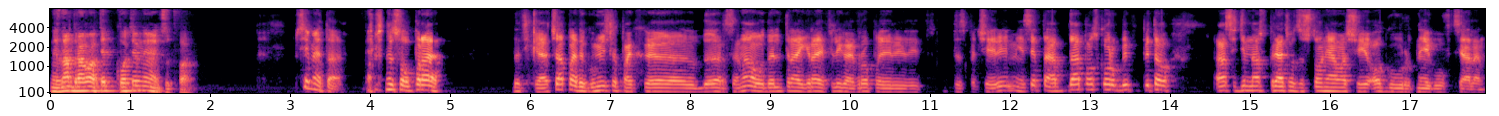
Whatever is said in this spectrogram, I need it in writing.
Не знам, драго на теб, какво ти е мнението за това? Си ме е. Да се оправя. Да ти кажа, чапай да го мисля пак е, да Арсенал, дали трябва да играе в Лига Европа или да спечели. Не се тая. Да, по-скоро би попитал аз един наш приятел, защо нямаше отговор от него официален.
